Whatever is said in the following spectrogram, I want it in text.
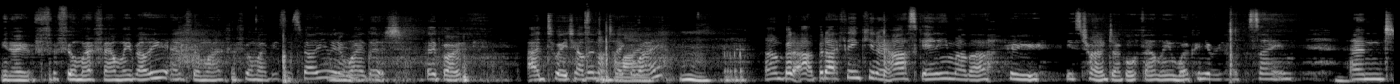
you know, fulfill my family value and fulfill my fulfill my business value in a way that they both add to each other, not take away. Um, but uh, but I think you know, ask any mother who is trying to juggle family and work, and you're the same, and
